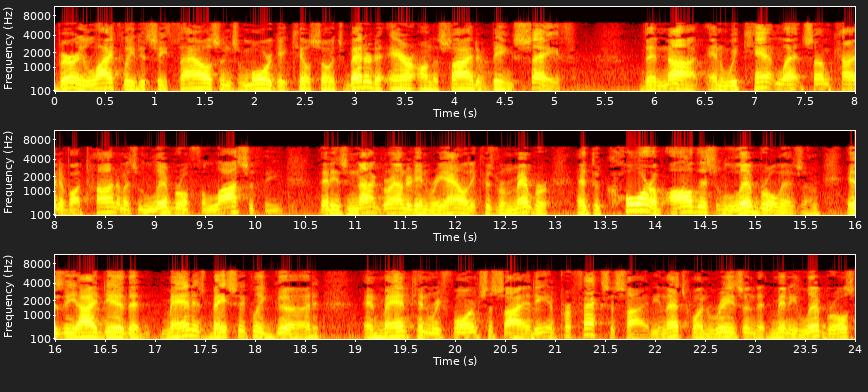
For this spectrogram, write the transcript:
very likely to see thousands more get killed. So it's better to err on the side of being safe than not. And we can't let some kind of autonomous liberal philosophy that is not grounded in reality. Because remember, at the core of all this liberalism is the idea that man is basically good and man can reform society and perfect society. And that's one reason that many liberals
